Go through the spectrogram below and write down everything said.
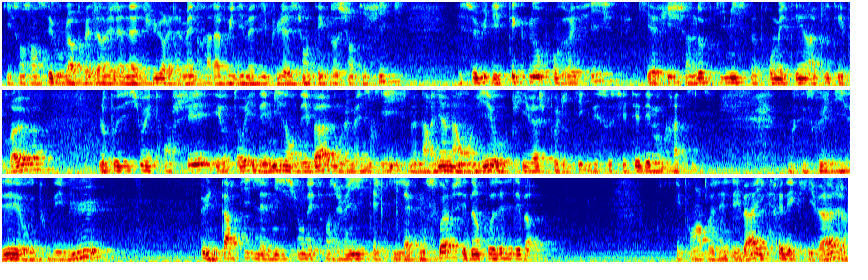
qui sont censés vouloir préserver la nature et la mettre à l'abri des manipulations technoscientifiques, et celui des technoprogressistes, qui affichent un optimisme prométhéen à toute épreuve, l'opposition est tranchée et autorise des mises en débat dont le manichéisme n'a rien à envier au clivage politique des sociétés démocratiques. C'est ce que je disais au tout début, une partie de la mission des transhumanistes telle qu'ils la conçoivent, c'est d'imposer le débat. Et pour imposer le débat, ils créent des clivages,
